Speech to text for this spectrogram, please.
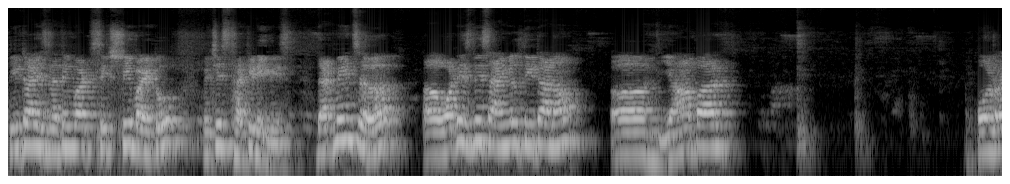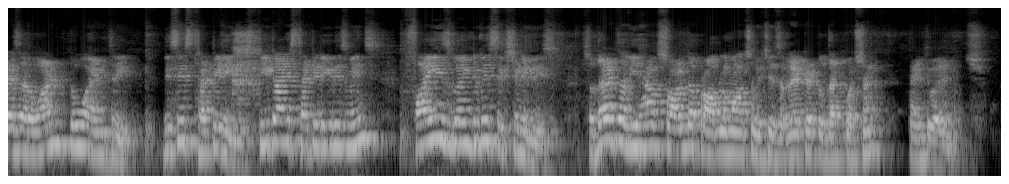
theta is nothing but 60 by 2 which is 30 degrees. That means uh, uh, what is this angle theta now? Uh, par polarizer 1 2 and 3 this is 30 degrees. Theta is 30 degrees means phi is going to be 60 degrees. So that we have solved the problem also which is related to that question. Thank you very much.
